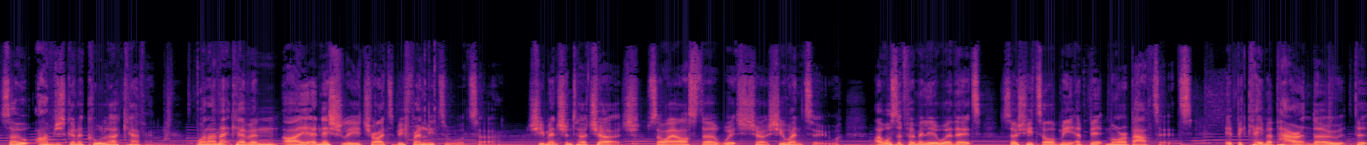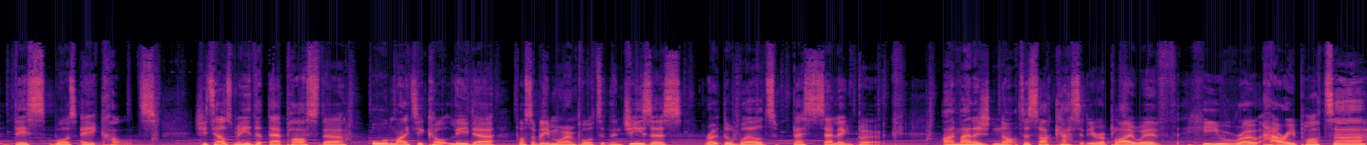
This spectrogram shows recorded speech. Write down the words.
so I'm just going to call her Kevin. When I met Kevin, I initially tried to be friendly towards her. She mentioned her church, so I asked her which church she went to. I wasn't familiar with it, so she told me a bit more about it. It became apparent, though, that this was a cult. She tells me that their pastor, almighty cult leader, possibly more important than Jesus, wrote the world's best selling book. I managed not to sarcastically reply with, He wrote Harry Potter?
